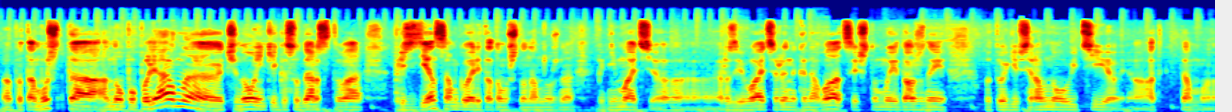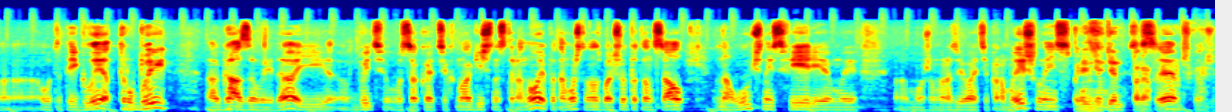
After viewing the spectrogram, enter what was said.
потому что оно популярно. Чиновники государства, президент сам говорит о том, что нам нужно поднимать, э, развивать рынок инноваций, что мы должны в итоге все равно уйти от там, э, вот этой иглы, от трубы, Э, газовые, да, и быть высокотехнологичной страной, потому что у нас большой потенциал в научной сфере, мы э, можем развивать и промышленность. Президент прав, я вам скажу,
